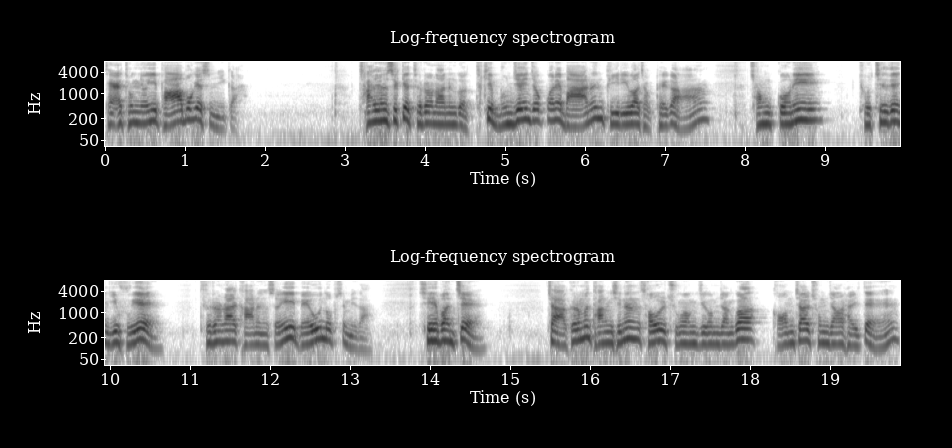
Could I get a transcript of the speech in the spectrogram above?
대통령이 바보겠습니까? 자연스럽게 드러나는 것, 특히 문재인 정권의 많은 비리와 적폐가 정권이 교체된 이후에 드러날 가능성이 매우 높습니다. 세 번째, 자, 그러면 당신은 서울중앙지검장과 검찰총장을 할 때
